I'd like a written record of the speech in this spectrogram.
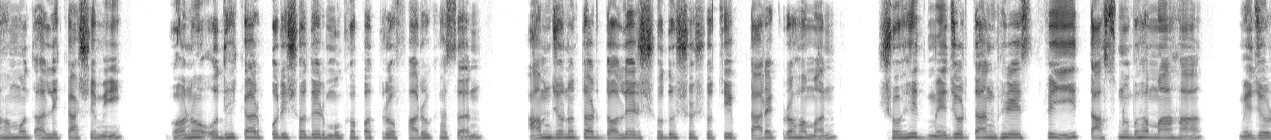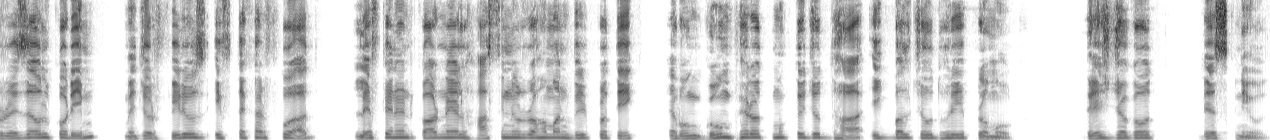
আহমদ আলী কাশেমি, গণ অধিকার পরিষদের মুখপাত্র ফারুক হাসান আমজনতার দলের সদস্য সচিব তারেক রহমান, শহীদ মেজর তানভীরের স্ত্রী Tasnuva Maha, major Rezaul Karim, major Firoz Iftekhar Fuad lieutenant colonel Hasinur Rahman Bir Protik এবং গুম ফেরত মুক্তিযোদ্ধা ইকবাল চৌধুরী প্রমুখ। Deshjagat desk news.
